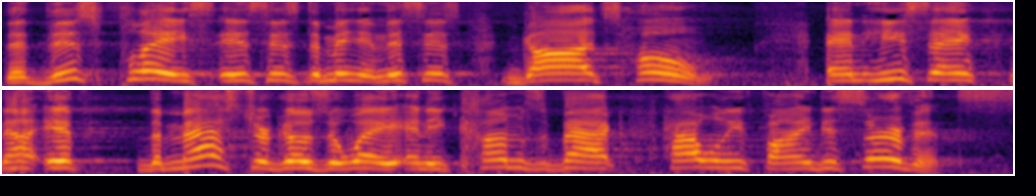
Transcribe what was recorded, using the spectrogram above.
that this place is his dominion, this is God's home. And he's saying, now, if the master goes away and he comes back, how will he find his servants?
